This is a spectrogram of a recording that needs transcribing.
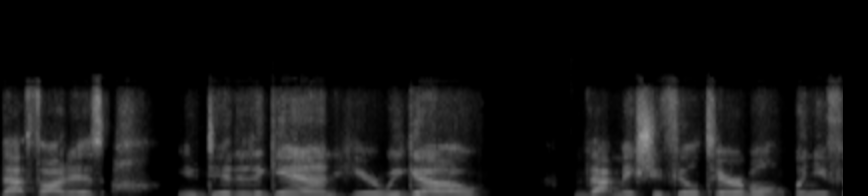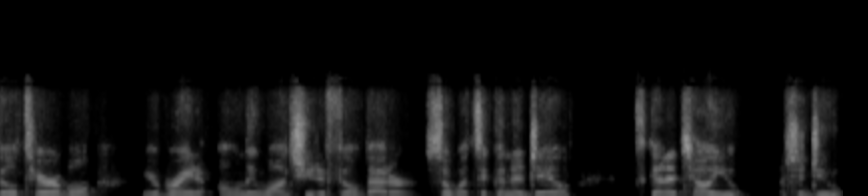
That thought is, oh, you did it again. Here we go. That makes you feel terrible. When you feel terrible, your brain only wants you to feel better. So what's it going to do? It's going to tell you to do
